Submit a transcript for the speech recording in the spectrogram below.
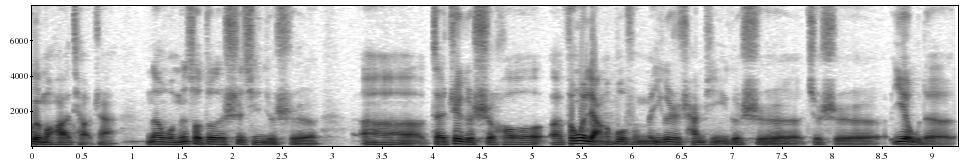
规模化的挑战。那我们所做的事情就是。呃，在这个时候，呃，分为两个部分嘛，一个是产品，一个是就是业务的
